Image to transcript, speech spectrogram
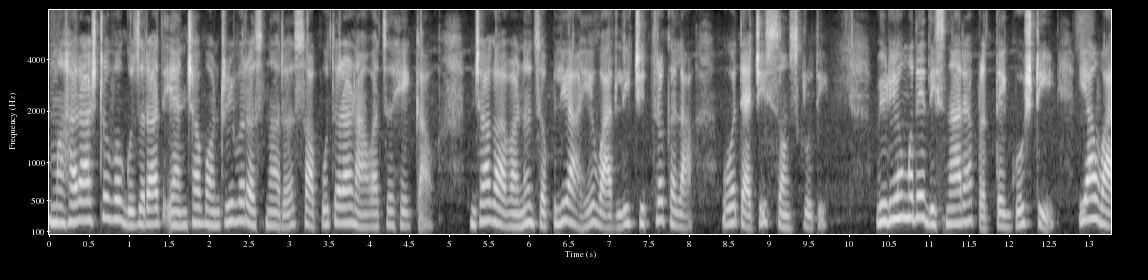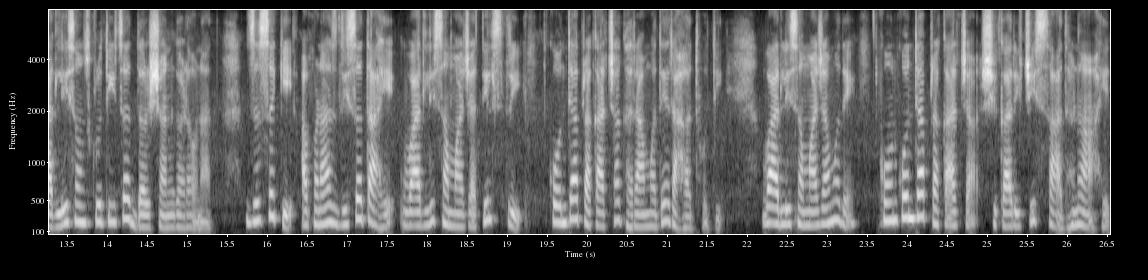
महाराष्ट्र व गुजरात यांच्या बाँड्रीवर असणारं सापुतारा नावाचं हे गाव ज्या गावानं जपली आहे वारली चित्रकला व त्याची संस्कृती. व्हिडिओमध्ये दिसणाऱ्या प्रत्येक गोष्टी या वारली संस्कृतीचं दर्शन घडवणार. जसं की आपणास दिसत आहे वारली समाजातील स्त्री कोणत्या प्रकारच्या घरामध्ये राहत होती? वारली समाजामध्ये कोणकोणत्या प्रकारच्या शिकारीची साधनं आहेत?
